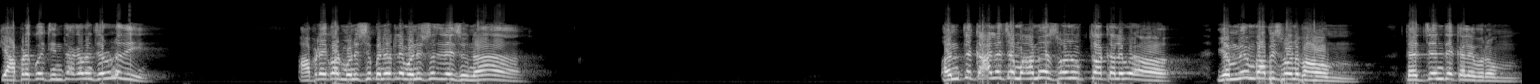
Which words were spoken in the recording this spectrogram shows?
કે આપણે કોઈ ચિંતા કરવાની જરૂર નથી. આપણે એકવાર મનુષ્ય બને એટલે મનુષ્ય જ રહીશું. ના. અંતકાલે ચ મામે ઉપતા કલે યમ્યમ વાપી સ્વર્ણ ભાવમ તજ્જંતે કલેવરમ.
